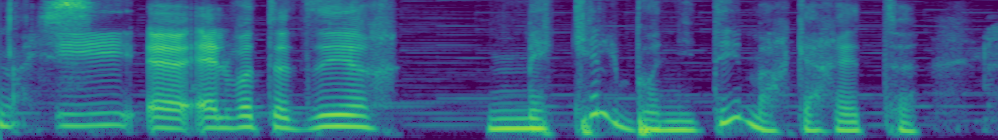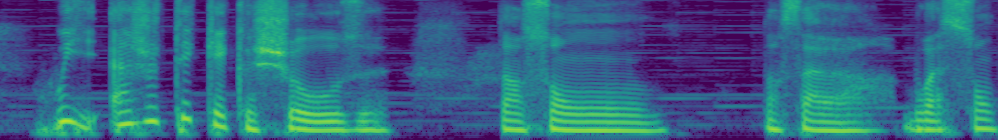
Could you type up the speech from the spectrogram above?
Nice. Et euh, elle va te dire Mais quelle bonne idée, Margaret. Oui, ajoutez quelque chose dans son dans sa boisson.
